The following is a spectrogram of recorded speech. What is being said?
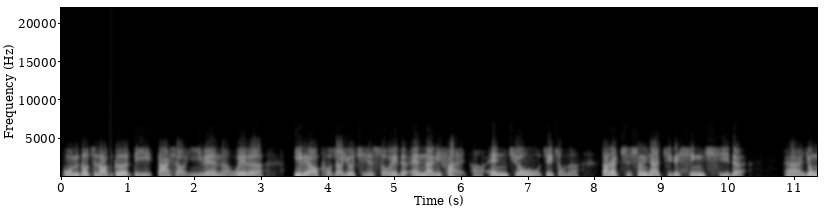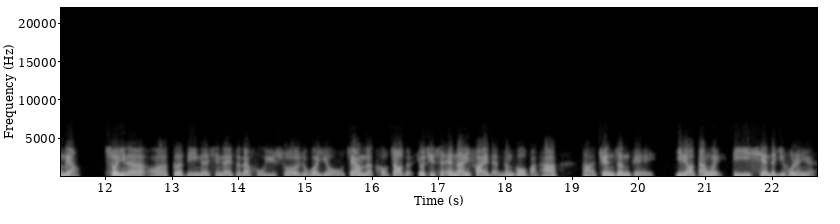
我们都知道各地大小医院呢，为了医疗口罩，尤其是所谓的 N95 啊 N95 这种呢，大概只剩下几个星期的呃用量，所以呢，我各地呢现在都在呼吁说，如果有这样的口罩的，尤其是 N95 的，能够把它啊捐赠给医疗单位第一线的医护人员。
